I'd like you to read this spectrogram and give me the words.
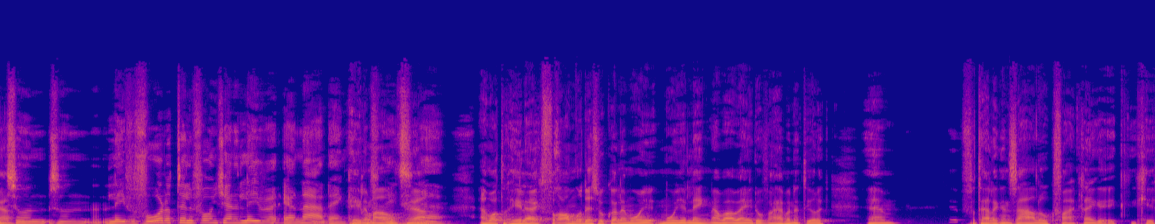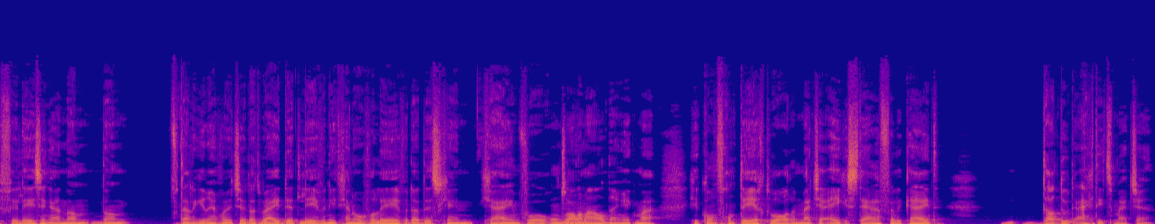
Ja. Zo'n zo'n leven voor dat telefoontje en het leven erna, denk ik. of Helemaal, niet? ja. En wat er heel erg veranderd is, ook wel een mooie, mooie link naar waar wij het over hebben natuurlijk. Ehm, vertel ik in zaal ook vaak. Kijk, ik, ik geef veel lezingen en dan, dan vertel ik iedereen van, weet je, dat wij dit leven niet gaan overleven. Dat is geen geheim voor ons allemaal, denk ik. Maar geconfronteerd worden met je eigen sterfelijkheid, dat doet echt iets met je.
